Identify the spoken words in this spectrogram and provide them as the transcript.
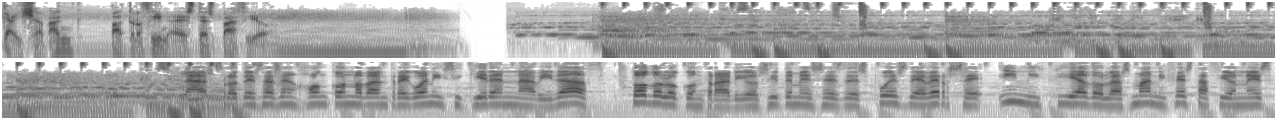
CaixaBank patrocina este espacio. Las protestas en Hong Kong no dan tregua ni siquiera en Navidad. Todo lo contrario, siete meses después de haberse iniciado las manifestaciones,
